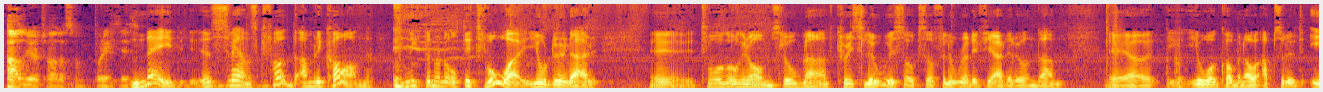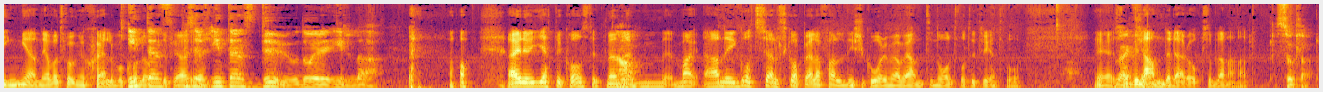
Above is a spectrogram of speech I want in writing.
Aldrig hört talas om på riktigt. Nej, en svenskfödd amerikan. 1982 gjorde det där. Eh, två gånger om. Slog bland annat Chris Lewis också. Förlorade i fjärde rundan. Eh, ihågkommen av absolut ingen. Jag var tvungen själv att kolla inte upp det. Ens, precis, inte ens du och då är det illa. Nej, det är jättekonstigt. Men ja. han är i gott sällskap i alla fall, Nishikori med vänt till 02 till 3-2. Eh, så Wilander där också bland annat. Såklart.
